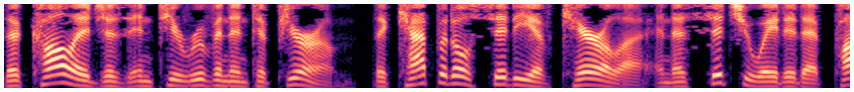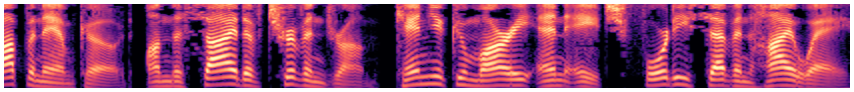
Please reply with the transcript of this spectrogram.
The college is in Tiruvananthapuram, the capital city of Kerala and is situated at Papanamkode, on the side of Trivandrum, Kanyakumari NH 47 highway,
